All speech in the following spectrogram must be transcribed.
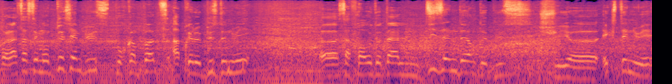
Voilà, ça c'est mon deuxième bus pour Campot après le bus de nuit. Euh, ça fera au total une dizaine d'heures de bus. Je suis euh, exténué,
